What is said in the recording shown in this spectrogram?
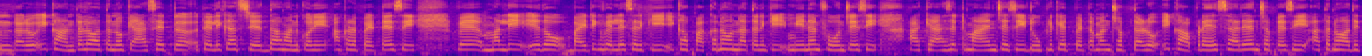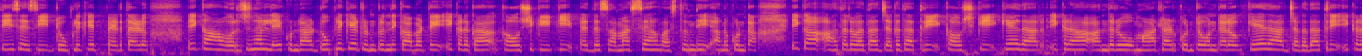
ఉంటారు. ఇక అంతలో అతను క్యాసెట్ టెలికాస్ట్ చేద్దాం అనుకొని అక్కడ పెట్టేసి మళ్ళీ ఏదో బయటికి వెళ్ళేసరికి ఇక పక్కన ఉన్న అతనికి మీనన్ ఫోన్ చేసి ఆ క్యాసెట్ మాయం చేసి డూప్లికేట్ పెట్టమని చెప్తాడు. ఇక అప్పుడే సరే అని చెప్పేసి అతను అది తీసేసి డూప్లికేట్ పెడతాడు. ఇక ఆ ఒరిజినల్ లేకుండా డూప్లికేట్ ఉంటుంది కాబట్టి ఇక్కడ కౌశికికి పెద్ద సమస్య వస్తుంది అనుకుంటా. ఇక ఆ తర్వాత జగదాత్రి కౌశికి కేదార్ ఇక్కడ అందరూ మాట్లాడుకుంటూ ఉంటారు. కేదార్ జగదాత్రి ఇక్కడ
